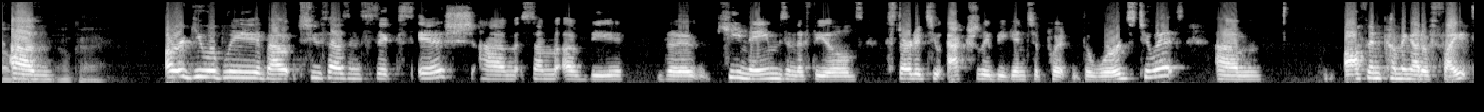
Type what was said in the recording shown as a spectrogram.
Okay. Um, okay. arguably about 2006 ish, um, some of the the key names in the field started to actually begin to put the words to it. Um, often coming out of fight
